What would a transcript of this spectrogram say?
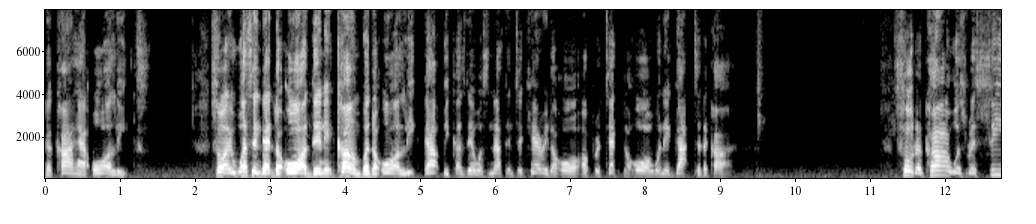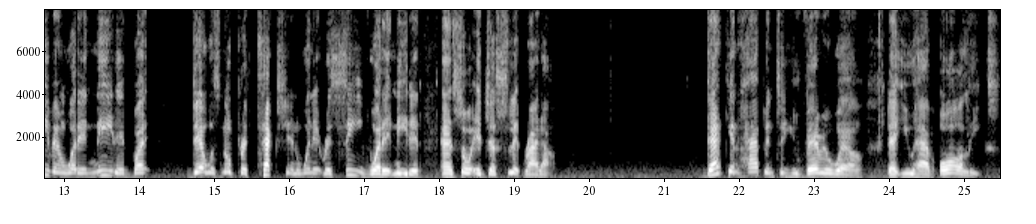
the car had oil leaks. So it wasn't that the oil didn't come, but the oil leaked out because there was nothing to carry the oil or protect the oil when it got to the car. So the car was receiving what it needed, but there was no protection when it received what it needed. And so it just slipped right out. That can happen to you very well that you have oil leaks,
